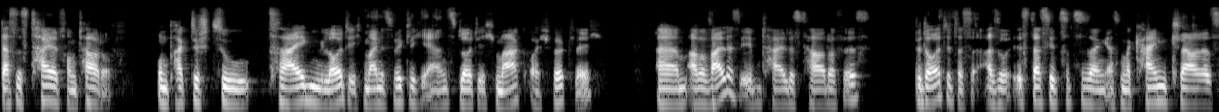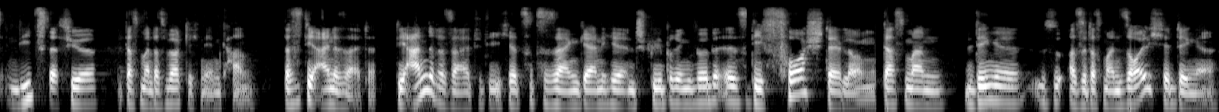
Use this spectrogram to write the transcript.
Das ist Teil vom Tarif. Um praktisch zu zeigen, Leute, ich meine es wirklich ernst, Leute, ich mag euch wirklich. Ähm, aber weil das eben Teil des Tarif ist, bedeutet das, also ist das jetzt sozusagen erstmal kein klares Indiz dafür, dass man das wörtlich nehmen kann. Das ist die eine Seite. Die andere Seite, die ich jetzt sozusagen gerne hier ins Spiel bringen würde, ist die Vorstellung, dass man Dinge, also dass man solche Dinge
